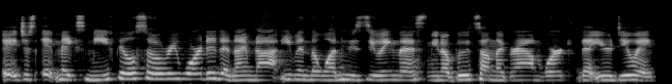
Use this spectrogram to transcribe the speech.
It just it makes me feel so rewarded, and I'm not even the one who's doing this. You know, boots on the ground work that you're doing.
